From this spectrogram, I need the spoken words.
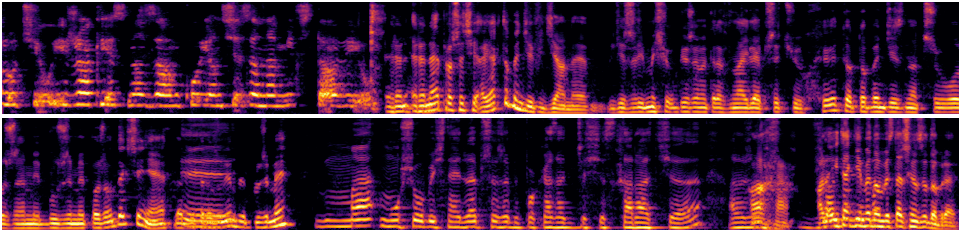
wrócił i Żak jest na zamku i on się za nami wstawił. Ren- René, proszę cię, a jak to będzie widziane? Jeżeli my się ubierzemy teraz w najlepsze ciuchy, to to będzie znaczyło, że my burzymy porządek, czy nie? Dobrze to Yy, rozumiem, że burzymy? Ma, muszą być najlepsze, żeby pokazać, że się staracie, ale Aha, ale i tak nie będą wystarczająco dobre.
